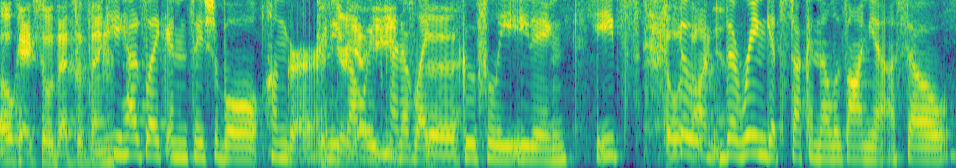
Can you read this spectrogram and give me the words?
Okay, so that's a thing. He has like an insatiable hunger, and he's here, yeah, always he kind of like the- goofily eating. He eats The so lasagna. the ring gets stuck in the lasagna. So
